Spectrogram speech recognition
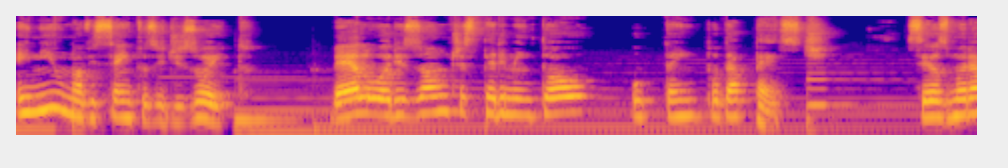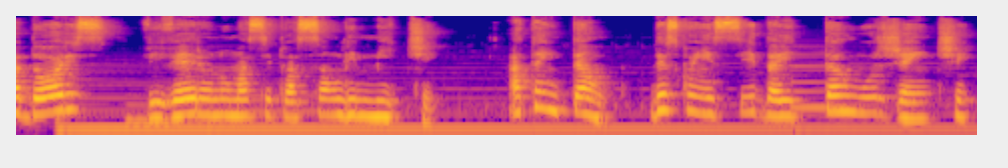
Em 1918, Belo Horizonte experimentou o tempo da peste. Seus moradores viveram numa situação limite, até então desconhecida e tão urgente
